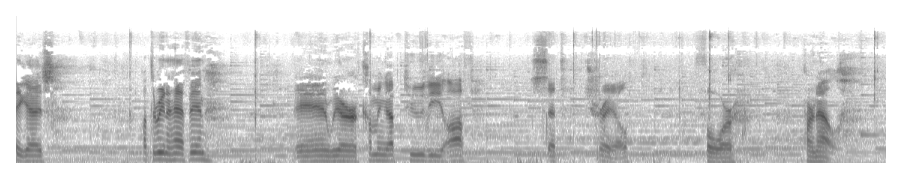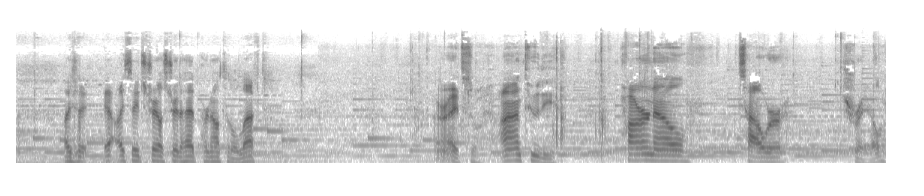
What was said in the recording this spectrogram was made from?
Hey guys, about three and a half in, and we are coming up to the offset trail for Parnell. Ice, Ice Age Trail straight ahead, Parnell to the left. All right, so on to the Parnell Tower Trail.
